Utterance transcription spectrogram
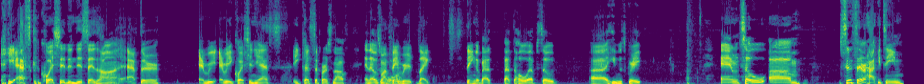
he asks a question and just says "huh" after every every question he asks. He cuts the person off, and that was my Yeah. favorite like thing about about the whole episode. Uh, he was great. And so, um, since they're a hockey team,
